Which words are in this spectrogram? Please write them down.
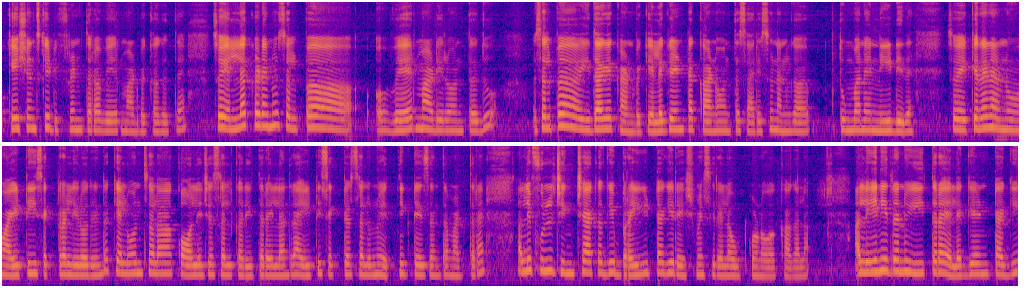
ಒಕೇಶನ್ಸ್ಗೆ ಡಿಫ್ರೆಂಟ್ ಥರ ವೇರ್ ಮಾಡಬೇಕಾಗತ್ತೆ. ಸೊ ಎಲ್ಲ ಕಡೆನೂ ಸ್ವಲ್ಪ ವೇರ್ ಮಾಡಿರೋವಂಥದ್ದು ಸ್ವಲ್ಪ ಇದಾಗೆ ಕಾಣಬೇಕು ಎಲೆಗೆಂಟಾಗಿ ಕಾಣುವಂಥ ಸ್ಯಾರೀಸು ನನಗೆ ತುಂಬಾ ನೀಡಿದೆ ಸೊ ಏಕೆಂದರೆ ನಾನು ಐ ಟಿ ಸೆಕ್ಟ್ರಲ್ಲಿ ಇರೋದ್ರಿಂದ ಕೆಲವೊಂದು ಸಲ ಕಾಲೇಜಸಲ್ಲಿ ಕರೀತಾರೆ, ಇಲ್ಲಾಂದರೆ ಐ ಟಿ ಸೆಕ್ಟರ್ಸಲ್ಲೂ ಎತ್ನಿಕ್ ಡೇಸ್ ಅಂತ ಮಾಡ್ತಾರೆ. ಅಲ್ಲಿ ಫುಲ್ ಜಿಂಚಾಕಾಗಿ ಬ್ರೈಟಾಗಿ ರೇಷ್ಮೆ ಸೀರೆ ಎಲ್ಲ ಉಟ್ಕೊಂಡು ಹೋಗೋಕ್ಕಾಗಲ್ಲ. ಅಲ್ಲಿ ಏನಿದ್ರೂ ಈ ಥರ ಎಲೆಗೆಂಟಾಗಿ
